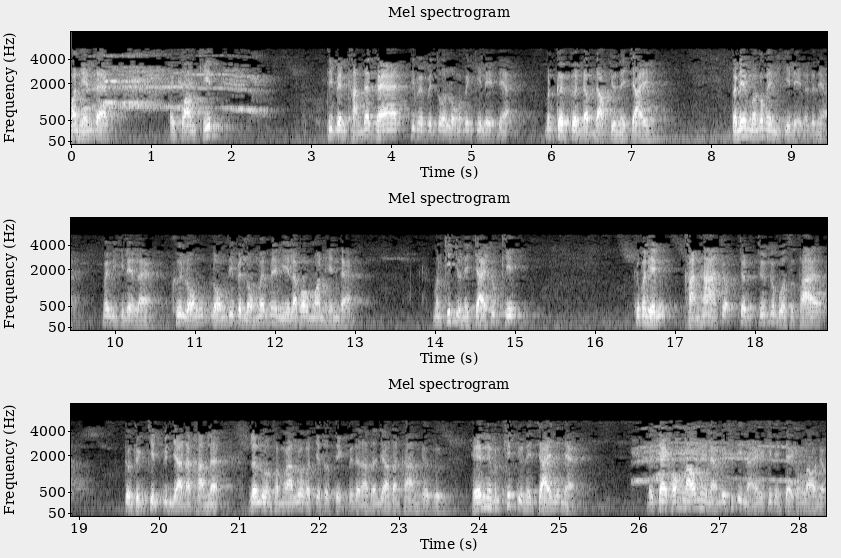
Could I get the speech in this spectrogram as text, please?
มันเห็นแต่ไอความคิด ที่เป็นขันแท้ๆที่มันเป็นตัวหลงเป็นกิเลสเนี่ย มันเกิดเกิดดับดับอยู่ในใจตอนนี้มันก็ไม่มีกิเลสแล้วตอนนี้ยไม่มีกิเลสอะไรคือหลงหลงที่เป็นหลงไม่ไม่มีแล้วเพราะมันเห็นแต่ มันคิดอยู่ในใจทุกคิด คือมันเห็นขันห้าจนจนถึงกระบวนสุดท้ายจนถึงจิตวิญญาณขันแล้ว แล้วรวมทำงานร่วมกับเจตสิกเวทนาสัญญาสังขารก็คือ เห็นนี่มันคิดอยู่ในใจนี่เนี่ยในใจของเราเนี่แหละไม่คิดที่ไหนคิดในใจของเราเนี่ย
